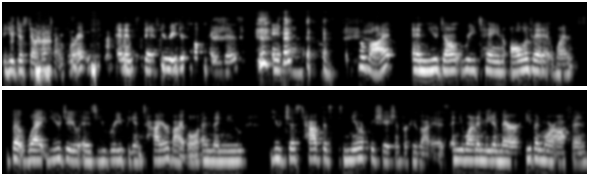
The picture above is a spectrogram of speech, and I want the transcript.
You just don't have time for it. And instead, you read your 12 pages and um, it's a lot. And you don't retain all of it at once. But what you do is you read the entire Bible and then you you just have this new appreciation for who God is and you want to meet him there even more often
